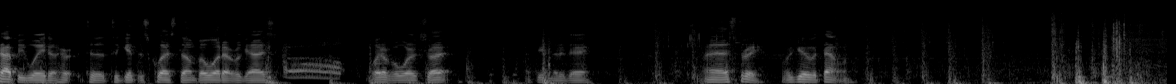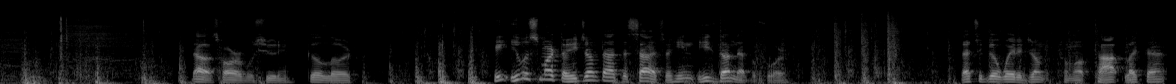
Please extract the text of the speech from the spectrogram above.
crappy way to hurt to, to get this quest done, but whatever guys. Whatever works, right? At the end of the day. Alright, that's three. We're good with that one. That was horrible shooting. Good lord. He he was smart though. He jumped out the side, so he he's done that before. That's a good way to jump from up top like that.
